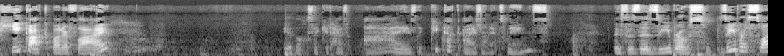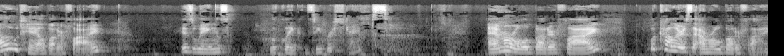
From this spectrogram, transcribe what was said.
Peacock butterfly. It looks like it has eyes, like peacock eyes on its wings. This is the zebra, zebra swallowtail butterfly. His wings look like zebra stripes. Emerald butterfly. What color is the emerald butterfly?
